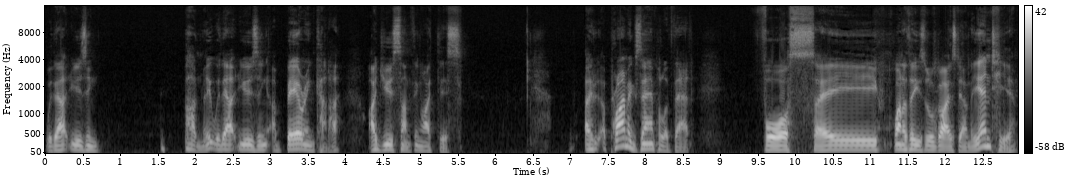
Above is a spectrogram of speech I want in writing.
without using, pardon me, without using a bearing cutter, I'd use something like this. A, a prime example of that for say one of these little guys down the end here,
